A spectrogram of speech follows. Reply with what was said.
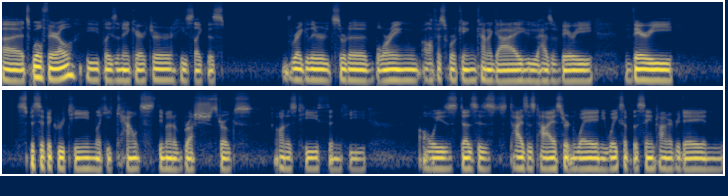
uh, it's Will Ferrell. He plays the main character. He's like this regular, sort of boring office working kind of guy who has a very, very specific routine. Like he counts the amount of brush strokes on his teeth, and he always does his ties his tie a certain way, and he wakes up at the same time every day. And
